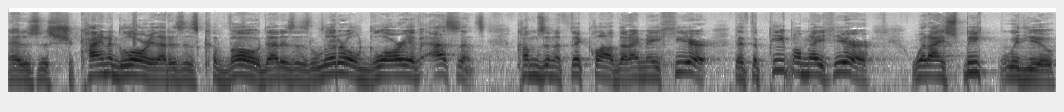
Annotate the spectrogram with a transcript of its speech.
That is his Shekinah glory. That is his kavod. That is his literal glory of essence comes in a thick cloud, that I may hear, that the people may hear what I speak with you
